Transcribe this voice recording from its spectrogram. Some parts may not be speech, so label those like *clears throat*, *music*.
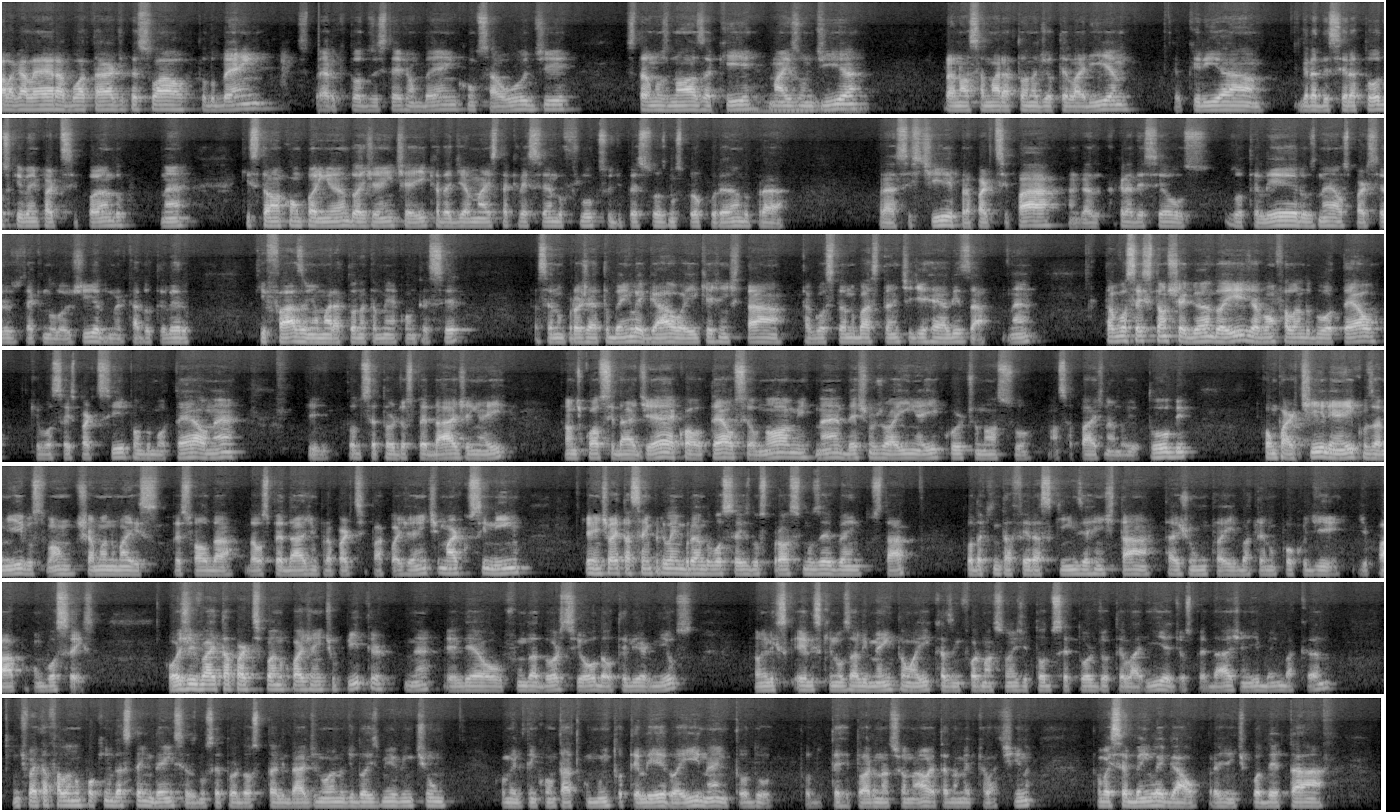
Fala galera, boa tarde pessoal, tudo bem? Espero que todos estejam bem, com saúde. Estamos nós aqui mais um dia para nossa maratona de hotelaria. Eu queria agradecer a todos que vêm participando, né? Que estão acompanhando a gente aí, cada dia mais está crescendo o fluxo de pessoas nos procurando para para assistir, para participar, agradecer aos, aos hoteleiros, né, aos parceiros de tecnologia do mercado hoteleiro que fazem a maratona também acontecer. Está sendo um projeto bem legal aí que a gente está tá gostando bastante de realizar, né? Então, vocês que estão chegando aí, já vão falando do hotel, que vocês participam, do motel, né? De todo o setor de hospedagem aí. Então, de qual cidade é, qual hotel, seu nome, né? Deixa um joinha aí, curte o nosso nossa página no YouTube. Compartilhem aí com os amigos, vão chamando mais pessoal da, da hospedagem para participar com a gente. Marca o sininho, que a gente vai estar tá sempre lembrando vocês dos próximos eventos, tá? Toda quinta-feira às 15 a gente tá, tá junto aí, batendo um pouco de, de papo com vocês. Hoje vai estar tá participando com a gente o Peter, né? Ele é o fundador, CEO da Hotelier News. Então, eles, eles que nos alimentam aí com as informações de todo o setor de hotelaria, de hospedagem aí, bem bacana. A gente vai estar falando um pouquinho das tendências no setor da hospitalidade no ano de 2021, como ele tem contato com muito hoteleiro aí, né, em todo, todo o território nacional, até na América Latina. Então vai ser bem legal para a gente poder estar tá,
